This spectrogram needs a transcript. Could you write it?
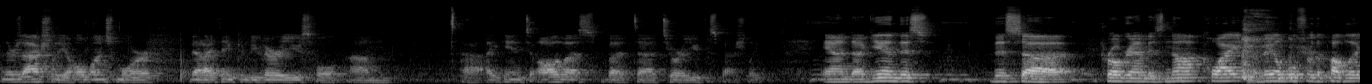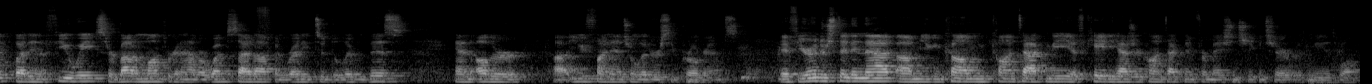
and there's actually a whole bunch more that I think can be very useful. Um, uh, again, to all of us, but uh, to our youth especially. And again, this this uh, program is not quite available for the public, but in a few weeks or about a month, we're going to have our website up and ready to deliver this and other uh, youth financial literacy programs. If you're interested in that, um, you can come contact me. If Katie has your contact information, she can share it with me as well.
